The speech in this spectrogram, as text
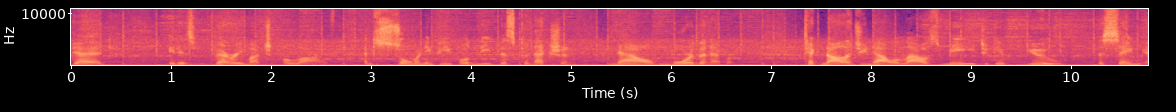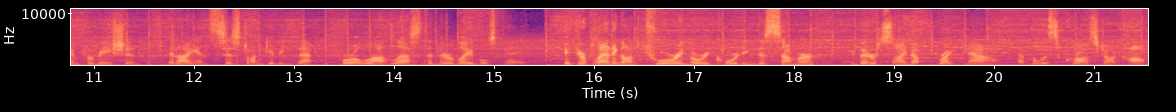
dead, it is very much alive. And so many people need this connection now more than ever. Technology now allows me to give you the same information that I insist on giving them for a lot less than their labels pay. If you're planning on touring or recording this summer, you better sign up right now at melissacross.com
